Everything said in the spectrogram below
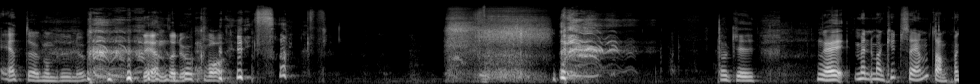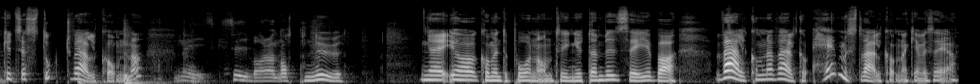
Ett ögonbryn upp. Det enda du har kvar. Exakt. Okej. Nej. Men man kan ju inte säga något annat. Man kan ju inte säga stort välkomna. Nej, säg bara något nu. Nej, jag kommer inte på någonting. Utan vi säger bara välkomna, välkomna. Hemskt välkomna kan vi säga.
